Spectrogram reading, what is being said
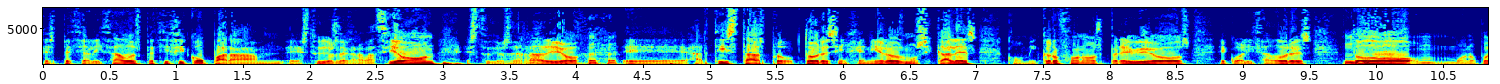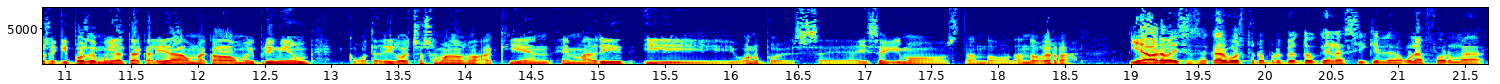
especializado, específico para estudios de grabación, estudios de radio, artistas, productores, ingenieros musicales, con micrófonos previos, ecualizadores, todo, bueno, pues equipos de muy alta calidad, un acabado muy premium, como te digo, hechos a mano aquí en, en Madrid y, y bueno, pues ahí seguimos dando, dando guerra. Y ahora vais a sacar vuestro propio token, así que de alguna forma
